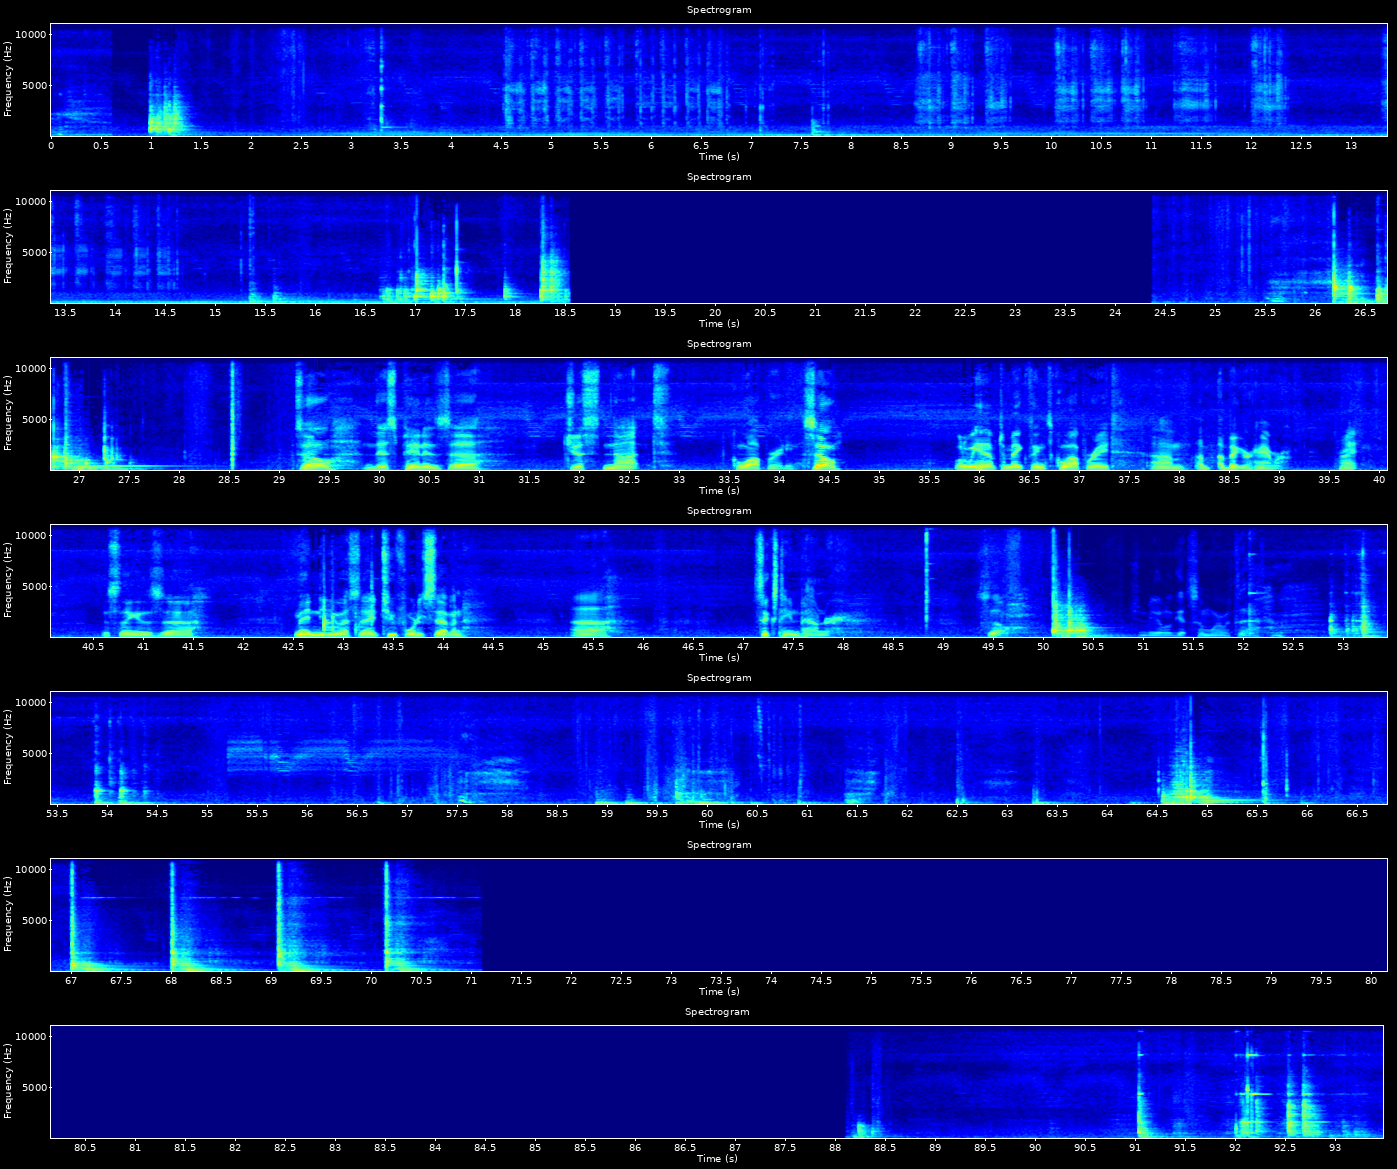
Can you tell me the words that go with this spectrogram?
So this pin is uh, just not cooperating. So what do we have to make things cooperate? Um, a, a, bigger hammer, right? This thing is uh, made in the USA, 247, uh, 16 pounder. So should be able to get somewhere with that. Huh?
